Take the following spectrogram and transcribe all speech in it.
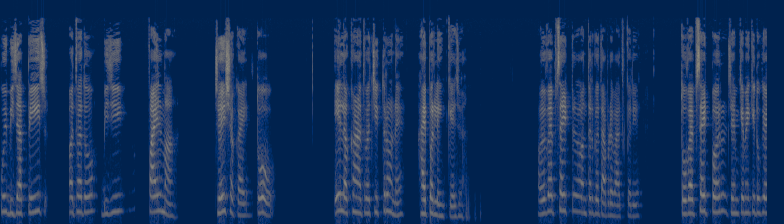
કોઈ બીજા પેજ અથવા તો બીજી ફાઇલમાં જઈ શકાય તો એ લખાણ અથવા ચિત્રોને હાઇપરલિંક કહે છે. હવે વેબસાઇટ અંતર્ગત આપણે વાત કરીએ. તો વેબસાઇટ પર જેમ કે મેં કીધું કે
